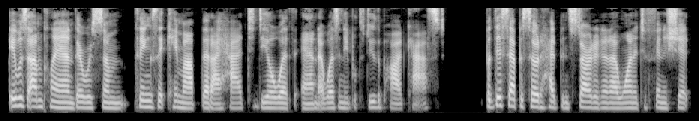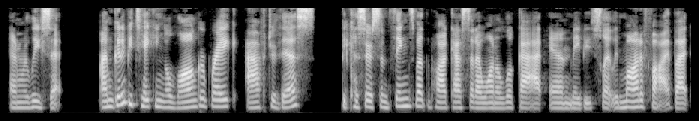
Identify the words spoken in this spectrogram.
It was unplanned. There were some things that came up that I had to deal with and I wasn't able to do the podcast. But this episode had been started and I wanted to finish it and release it. I'm going to be taking a longer break after this because there's some things about the podcast that I want to look at and maybe slightly modify. But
